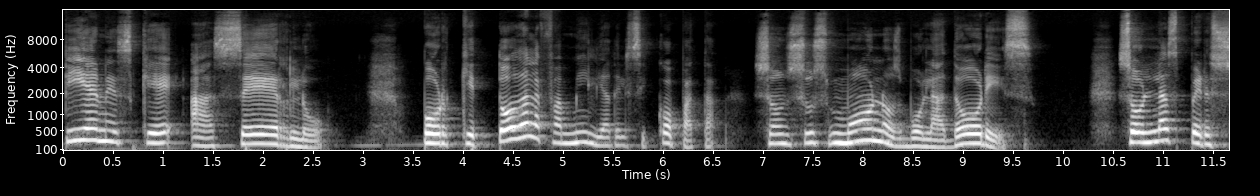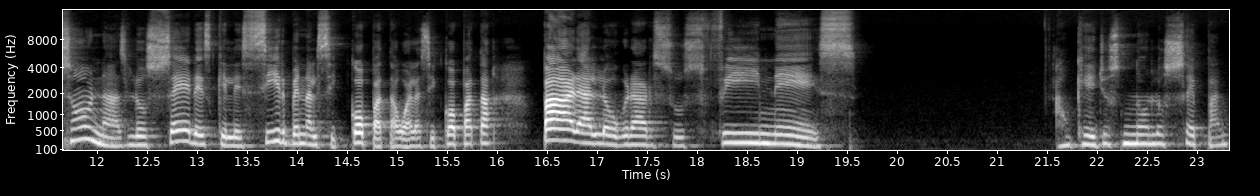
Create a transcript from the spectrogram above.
Tienes que hacerlo, porque toda la familia del psicópata son sus monos voladores son las personas, los seres que le sirven al psicópata o a la psicópata para lograr sus fines. Aunque ellos no lo sepan,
